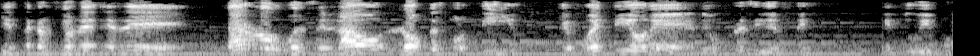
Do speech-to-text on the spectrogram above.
Y esta canción es, es de Carlos Wenceslao López Portillo, que fue tío de, de un presidente que tuvimos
